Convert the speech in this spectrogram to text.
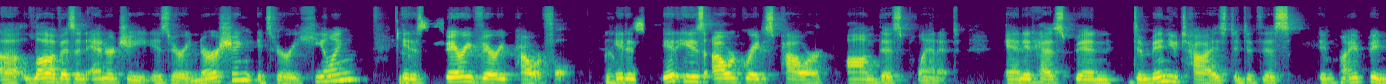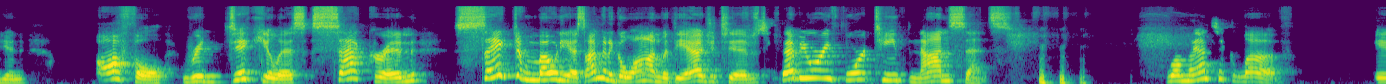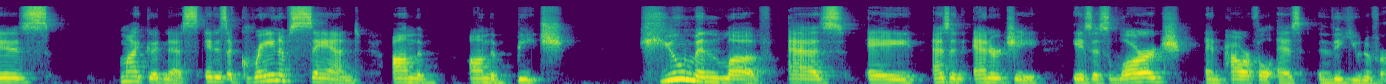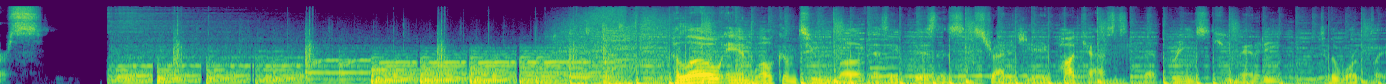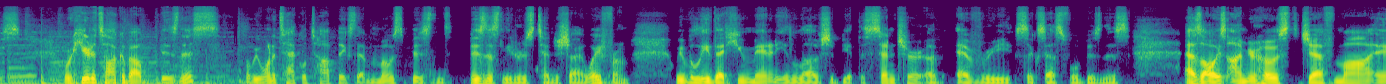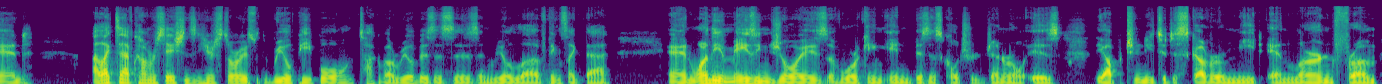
uh, love as an energy is very nourishing. It's very healing. Yeah. It is very, very powerful. Yeah. It is it is our greatest power on this planet, and it has been diminutized into this, in my opinion, awful, ridiculous, saccharine, sanctimonious. I'm going to go on with the adjectives. February 14th nonsense. Romantic love is my goodness, it is a grain of sand on the on the beach. Human love as a as an energy is as large and powerful as the universe. Hello, and welcome to Love as a Business Strategy, a podcast that brings humanity to the workplace. We're here to talk about business, but we want to tackle topics that most business business leaders tend to shy away from. We believe that humanity and love should be at the center of every successful business. As always, I'm your host, Jeff Ma, and I like to have conversations and hear stories with real people, talk about real businesses and real love, things like that. And one of the amazing joys of working in business culture in general is the opportunity to discover, meet, and learn from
